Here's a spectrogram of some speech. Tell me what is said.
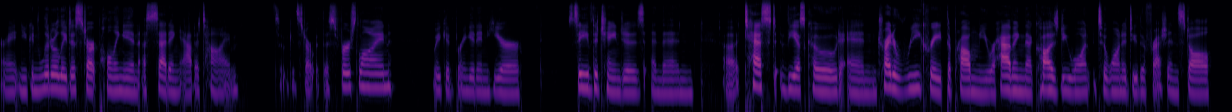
All right, and you can literally just start pulling in a setting at a time. So we can start with this first line. We could bring it in here, save the changes, and then uh, test VS Code and try to recreate the problem you were having that caused you want to want to do the fresh install.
